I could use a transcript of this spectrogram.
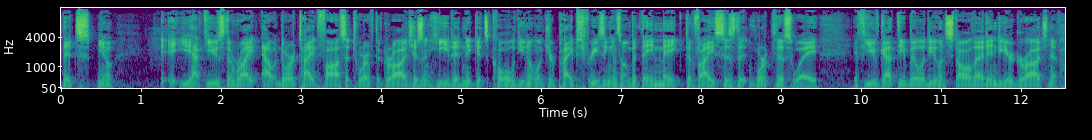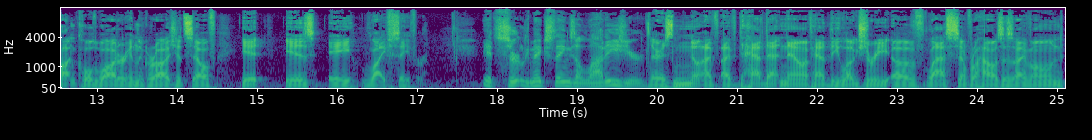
that's, you know, it- you have to use the right outdoor type faucet to where if the garage isn't heated and it gets cold, you don't want your pipes freezing and so on. But they make devices that work this way. If you've got the ability to install that into your garage and have hot and cold water in the garage itself, it is a lifesaver. It certainly makes things a lot easier. There is no. I've I've had that now. I've had the luxury of last several houses I've owned.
